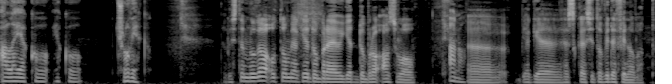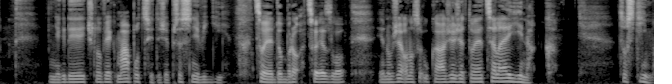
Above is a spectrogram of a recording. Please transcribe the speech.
ale jako, jako člověk. Vy jste mluvila o tom, jak je dobré vidět dobro a zlo. Ano. Eh, jak je hezké si to vydefinovat. Někdy člověk má pocit, že přesně vidí, co je dobro a co je zlo, jenomže ono se ukáže, že to je celé jinak. Co s tím?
